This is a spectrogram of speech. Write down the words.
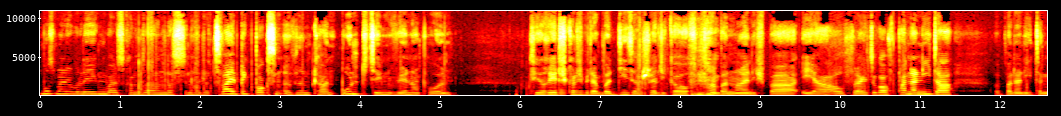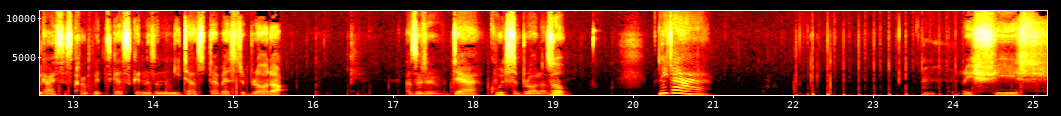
Muss man überlegen, weil es kann sein, dass ich dann heute zwei Big Boxen öffnen kann und 10 Juwelen abholen. Theoretisch könnte ich mir dann bei dieser Shelly kaufen, aber nein, ich spare eher auf, vielleicht sogar auf Pandanita. Weil Pandanita ein geisteskrank witziger Skin ist und Nita ist der beste Brawler. Also der, coolste Brawler. So. Nita! Ich schieß.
